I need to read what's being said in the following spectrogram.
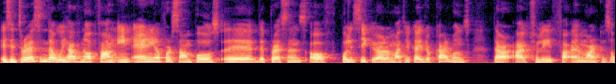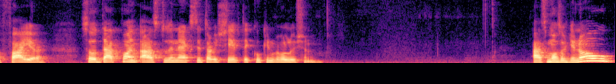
It's interesting that we have not found in any of our samples uh, the presence of polycyclic aromatic hydrocarbons that are actually uh, markers of fire. So that points us to the next dietary shift, the cooking revolution. As most of you know,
